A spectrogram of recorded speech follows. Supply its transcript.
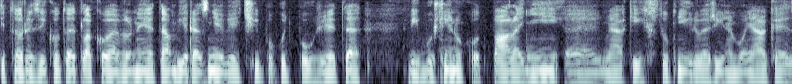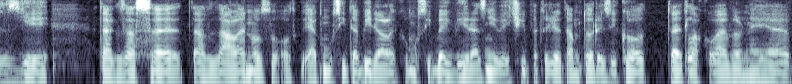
i to riziko té tlakové vlny je tam výrazně větší, pokud použijete výbušninu k odpálení eh, nějakých vstupních dveří nebo nějaké zdi, tak zase ta vzdálenost, jak musíte být daleko, musí být výrazně větší, protože tam to riziko té tlakové vlny je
